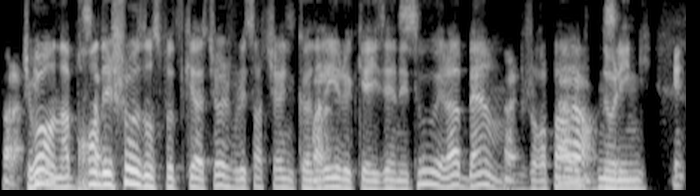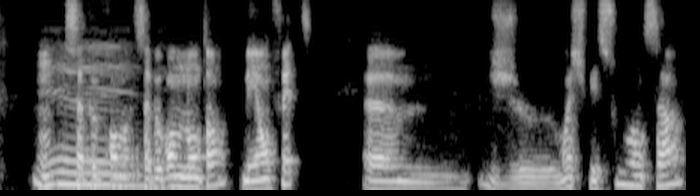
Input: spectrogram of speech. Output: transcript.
Voilà. Tu vois, on apprend des choses dans ce podcast. Tu vois, je voulais sortir une connerie, le Kaizen et tout, et là, bam, je repars avec Knowing. Ça, peut prendre, ça peut prendre longtemps, mais en fait, euh, je, moi, je fais souvent ça.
